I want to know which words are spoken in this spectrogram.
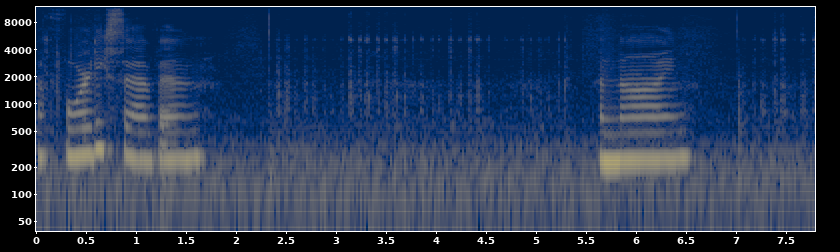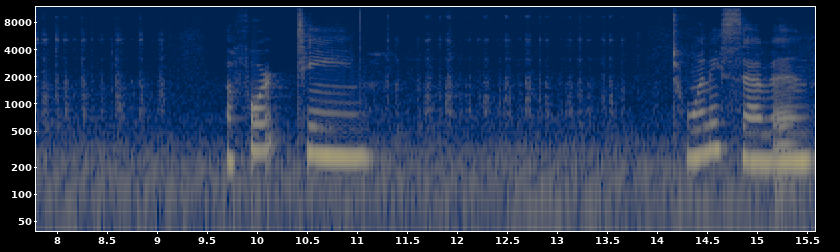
a 47, a 9, a 14, 27,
